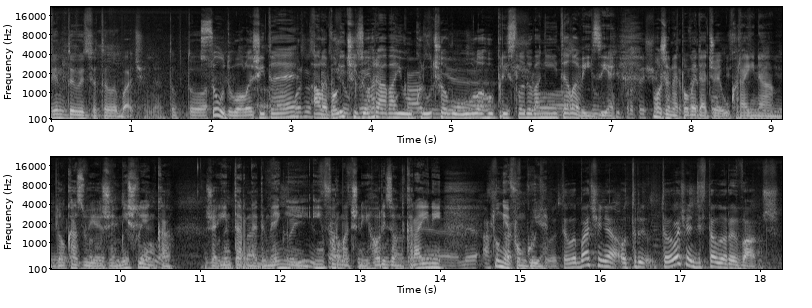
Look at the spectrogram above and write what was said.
він дивиться телебачення. Тобто sú dôležité, ale voliči zohrávajú kľúčovú úlohu pri sledovaní televízie. Môžeme povedať, že Ukrajina dokazuje, že myšlienka, že internet mení informačný horizont krajiny, tu nefunguje. Телебачення, телебачення дістало реванш,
